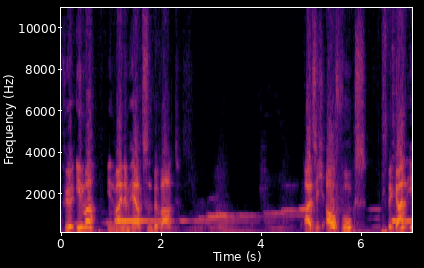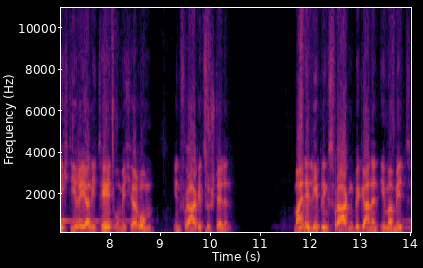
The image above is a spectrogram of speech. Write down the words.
für immer in meinem Herzen bewahrt. Als ich aufwuchs, begann ich die Realität um mich herum in Frage zu stellen. Meine Lieblingsfragen begannen immer mit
